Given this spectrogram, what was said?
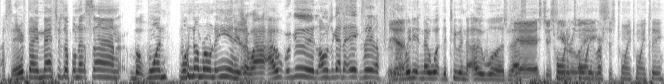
I said, everything matches up on that sign, but one one number on the end. He Yeah. said, well, I hope we're good, as long as we got the XL. Yeah. We didn't know what the two and the O was, but that's yeah, it's just 2020 versus 2022.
